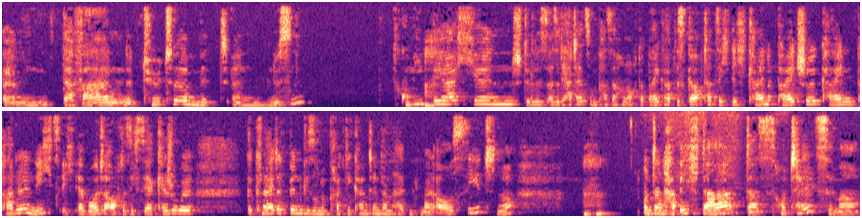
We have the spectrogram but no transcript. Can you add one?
Ähm, da war eine Tüte mit ähm, Nüssen, Gummibärchen, stilles, also der hat halt so ein paar Sachen auch dabei gehabt. Es gab tatsächlich keine Peitsche, kein Paddel, nichts. Ich, er wollte auch, dass ich sehr casual gekleidet bin, wie so eine Praktikantin dann halt mal aussieht. Ne? Mhm. Und dann habe ich da das Hotelzimmer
